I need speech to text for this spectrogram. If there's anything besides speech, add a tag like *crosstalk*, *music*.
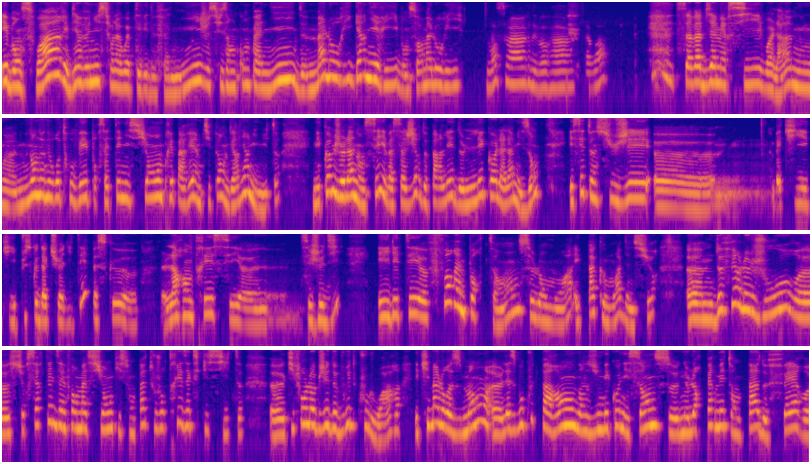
Et bonsoir et bienvenue sur la web TV de Fanny. Je suis en compagnie de Mallory Garnieri. Bonsoir Mallory. Bonsoir Déborah, ça va? Ça va bien, merci. Voilà, nous, euh, nous venons de nous retrouver pour cette émission préparée un petit peu en dernière minute. Mais comme je l'annonçais, il va s'agir de parler de l'école à la maison. Et c'est un sujet euh, bah, qui, est, qui, est, plus que d'actualité parce que euh, la rentrée, c'est euh, jeudi. Et il était fort important, selon moi, et pas que moi bien sûr, de faire le jour sur certaines informations qui ne sont pas toujours très explicites, qui font l'objet de bruits de couloir et qui malheureusement laissent beaucoup de parents dans une méconnaissance, ne leur permettant pas de faire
